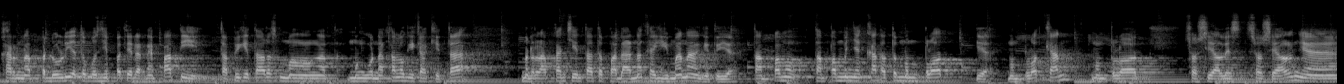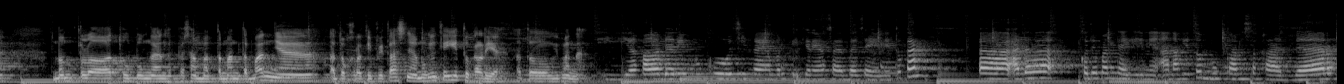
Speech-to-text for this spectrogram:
karena peduli ataupun simpati dan empati, tapi kita harus menggunakan logika kita menerapkan cinta kepada anak kayak gimana gitu ya, tanpa tanpa menyekat atau memplot ya, memplot kan, memplot sosialis sosialnya, memplot hubungan sama teman-temannya atau kreativitasnya mungkin kayak gitu kali ya atau gimana? iya kalau dari buku cinta yang berpikir yang saya bacain itu kan eh, ada kutipan kayak gini anak itu bukan sekadar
